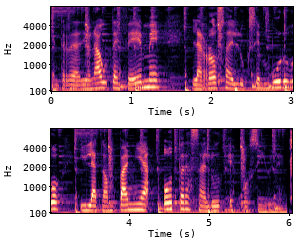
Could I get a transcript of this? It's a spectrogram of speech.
entre Radionauta FM, La Rosa de Luxemburgo y la campaña Otra Salud es Posible.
